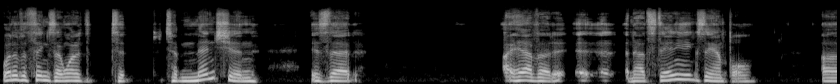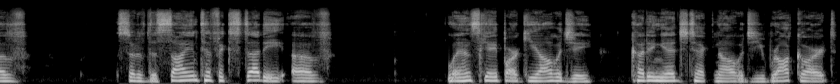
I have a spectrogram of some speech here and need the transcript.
one of the things i wanted to to mention is that i have a, a, an outstanding example of sort of the scientific study of landscape archaeology, cutting edge technology, rock art,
